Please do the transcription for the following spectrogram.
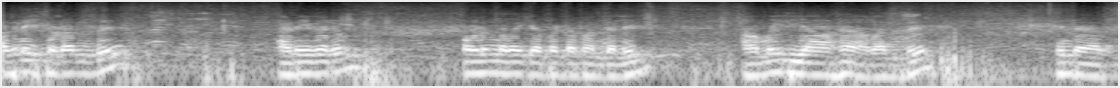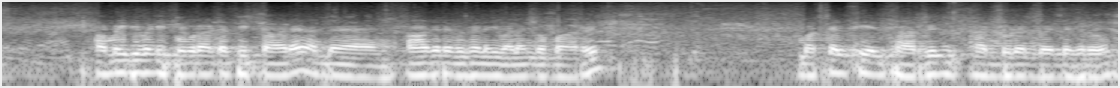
அதனைத் தொடர்ந்து அனைவரும் ஒழுங்கமைக்கப்பட்ட பந்தலில் அமைதியாக அமர்ந்து இந்த அமைதி வழி போராட்டத்திற்கான அந்த ஆதரவுகளை வழங்குமாறு மக்கள் செயல் சார்பில் அன்புடன் வேண்டுகிறோம்.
